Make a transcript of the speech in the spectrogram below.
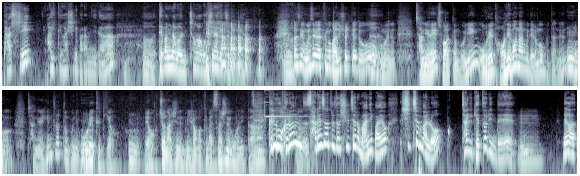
다시 화이팅 하시기 바랍니다. 어, 대박나면 청하고 친하게 지내게. 선생님 운세 같은 거 봐주실 때도 네. 보면은 작년에 좋았던 분이 올해 더 대박 납니다 이런 것보다는 음. 어, 작년에 힘들었던 분이 올해 드디어 음. 역전하시는 분 이런 것들 말씀하시는 거 보니까 그리고 그런 사례자들도 실제로 많이 봐요. 시쳇말로 자기 개털인데 음, 내가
